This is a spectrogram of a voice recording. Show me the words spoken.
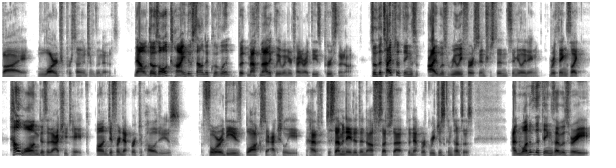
by large percentage of the nodes. Now, those all kind of sound equivalent, but mathematically, when you're trying to write these proofs, they're not. So the types of things I was really first interested in simulating were things like how long does it actually take on different network topologies for these blocks to actually have disseminated enough such that the network reaches consensus. And one of the things I was very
